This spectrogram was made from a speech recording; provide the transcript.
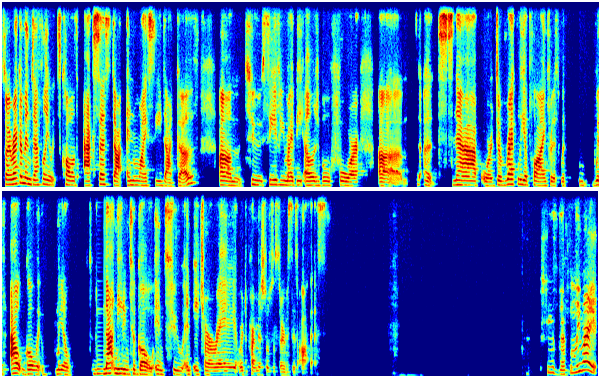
So I recommend definitely, it's called access.nyc.gov um, to see if you might be eligible for uh, a SNAP or directly applying for this with, without going, you know, not needing to go into an HRA or Department of Social Services office. She's definitely right.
